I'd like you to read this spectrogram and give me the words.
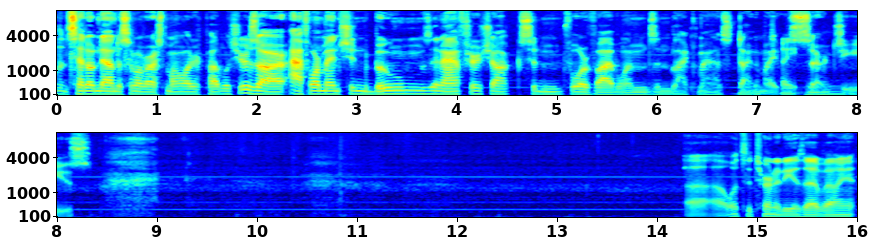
Let's head on down to some of our smaller publishers. Our aforementioned Booms and Aftershocks and 451s and Black Mask Dynamites. Archies. Uh, what's Eternity? Is that Valiant?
